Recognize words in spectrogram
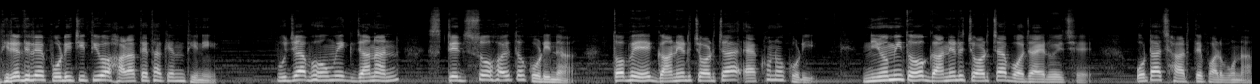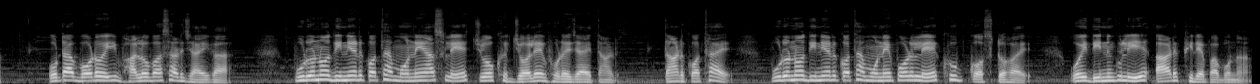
ধীরে ধীরে পরিচিতিও হারাতে থাকেন তিনি। পূজা ভৌমিক জানান, স্টেজ শো হয়তো করি না, তবে গানের চর্চা এখনও করি। নিয়মিত গানের চর্চা বজায় রয়েছে। ওটা ছাড়তে পারব না। ওটা বড়ই ভালোবাসার জায়গা। পুরনো দিনের কথা মনে আসলে চোখ জলে ভরে যায় তার। তার কথায় পুরনো দিনের কথা মনে পড়লে খুব কষ্ট হয়। ওই দিনগুলি আর ফিরে পাবো না।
